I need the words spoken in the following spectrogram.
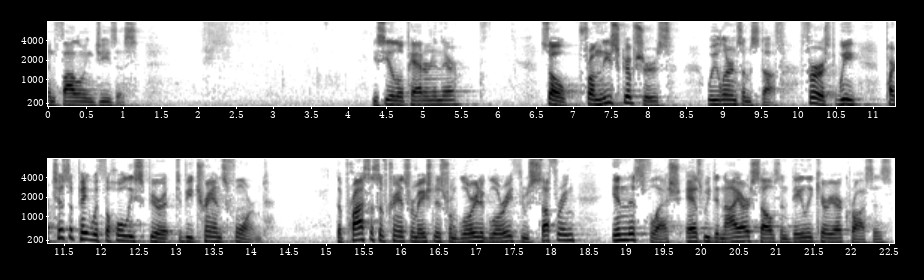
and following Jesus. You see a little pattern in there? So, from these scriptures, we learn some stuff. First, we participate with the Holy Spirit to be transformed. The process of transformation is from glory to glory through suffering in this flesh as we deny ourselves and daily carry our crosses,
